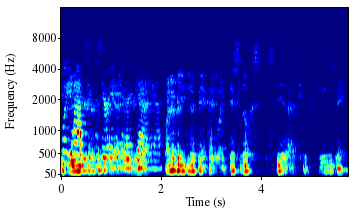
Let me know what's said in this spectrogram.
Well, you have to because you're injured. Yeah, yeah. But I remember looking at it kind of going, this looks still as confusing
